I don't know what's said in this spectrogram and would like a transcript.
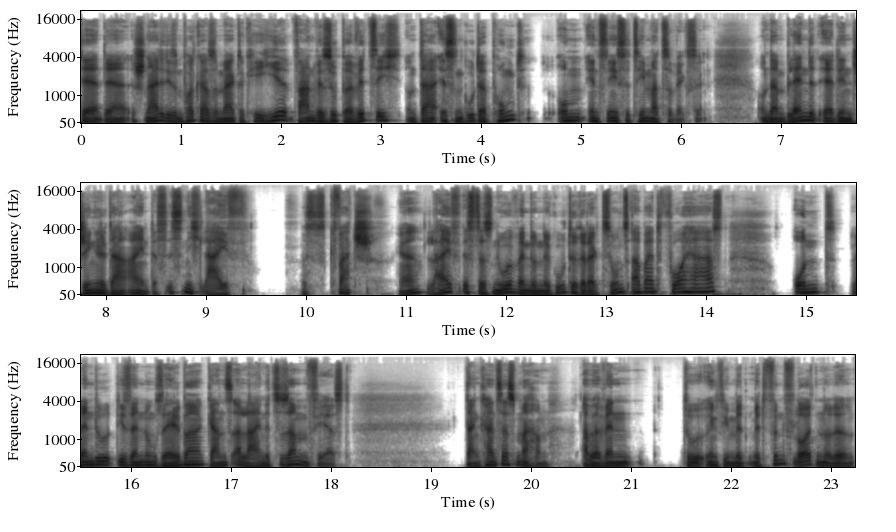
der, der schneidet diesen Podcast und merkt, okay, hier waren wir super witzig und da ist ein guter Punkt, um ins nächste Thema zu wechseln. Und dann blendet er den Jingle da ein. Das ist nicht live. Das ist Quatsch. Ja, live ist das nur, wenn du eine gute Redaktionsarbeit vorher hast und wenn du die Sendung selber ganz alleine zusammenfährst. Dann kannst du das machen. Aber wenn du irgendwie mit, mit fünf Leuten oder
